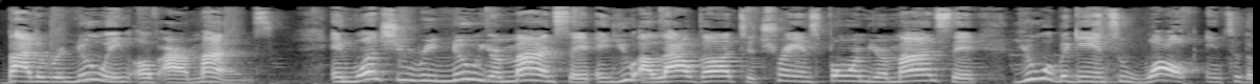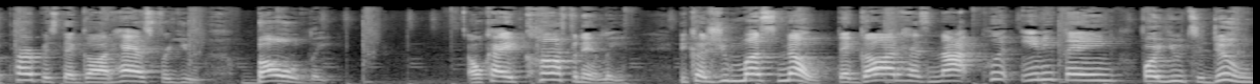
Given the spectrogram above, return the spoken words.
by the renewing of our minds. And once you renew your mindset and you allow God to transform your mindset, you will begin to walk into the purpose that God has for you boldly, okay, confidently, because you must know that God has not put anything for you to do.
